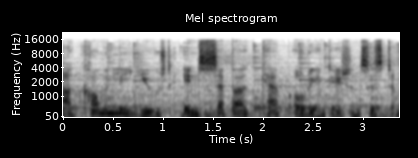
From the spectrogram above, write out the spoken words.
are commonly used in SEPA cap orientation system.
